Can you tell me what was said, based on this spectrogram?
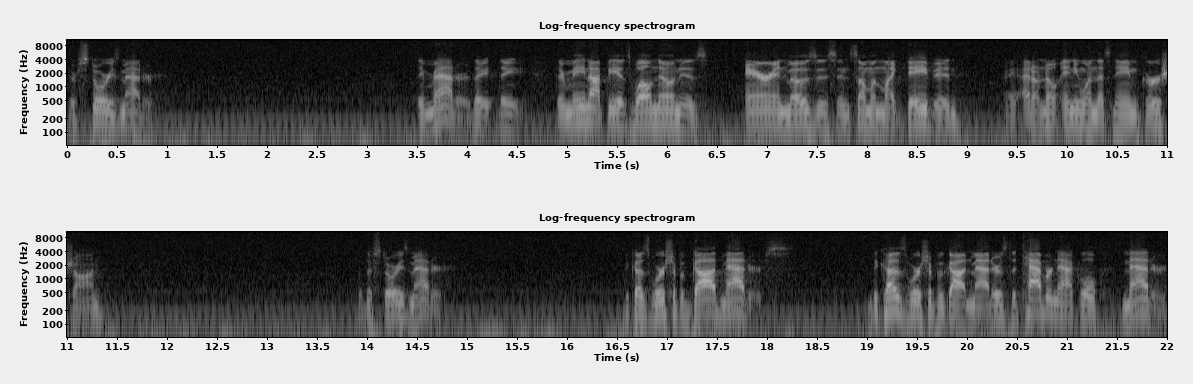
their stories matter they matter. They, they, they may not be as well known as Aaron, Moses, and someone like David. Right? I don't know anyone that's named Gershon. But their stories matter. Because worship of God matters. Because worship of God matters, the tabernacle mattered.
